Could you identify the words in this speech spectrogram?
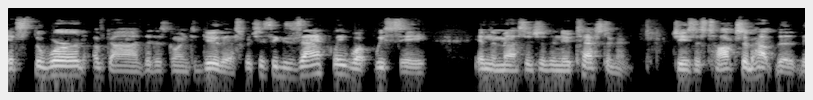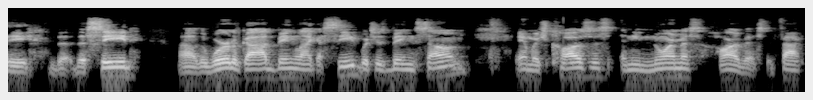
It's the word of God that is going to do this, which is exactly what we see in the message of the New Testament. Jesus talks about the the the, the seed, uh, the word of God being like a seed which is being sown, and which causes an enormous harvest. In fact,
